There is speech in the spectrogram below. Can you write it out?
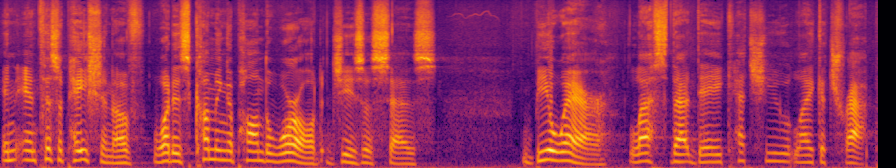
In anticipation of what is coming upon the world, Jesus says, Be aware lest that day catch you like a trap.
